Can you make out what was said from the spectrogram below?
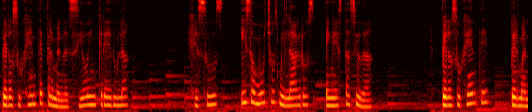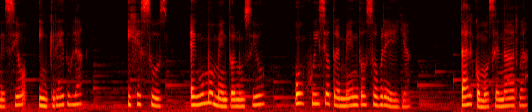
pero su gente permaneció incrédula. Jesús hizo muchos milagros en esta ciudad, pero su gente permaneció incrédula y Jesús en un momento anunció un juicio tremendo sobre ella, tal como se narra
